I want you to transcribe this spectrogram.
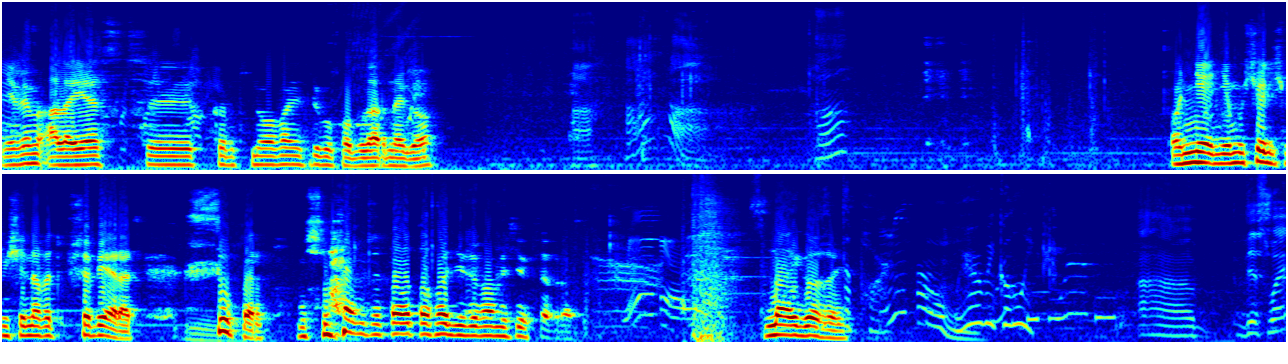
nie wiem, ale jest y, kontynuowanie trybu fabularnego. O nie, nie musieliśmy się nawet przebierać. Super. Myślałem, że to o to chodzi, że mamy się przebrać. Najgorzej. the park. Where are we going? Uh, this way?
